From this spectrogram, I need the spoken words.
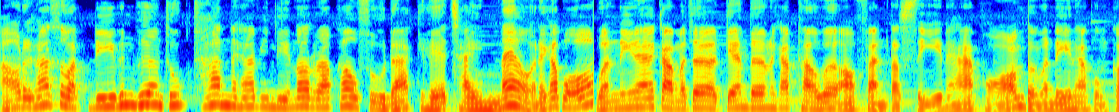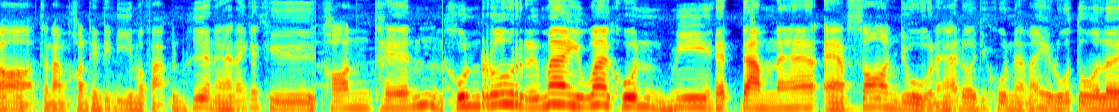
เอาเลยครับสวัสดีเพื่อนๆทุกท่านนะครับยินดีต้อนรับเข้าสู่ Dark Head Channel นะครับผมวันนี้นะกลับมาเจอเกมเดิมนะครับ Tower of Fantasy นะครับผมส่วนวันนี้นะครับผมก็จะนำคอนเทนต์ที่ดีมาฝากเพื่อนๆนะนั่นก็คือคอนเทนต์คุณรู้หรือไม่ว่าคุณมีเพชรดำนะฮะแอบซ่อนอยู่นะฮะโดยที่คุณนะไม่รู้ตัวเลย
